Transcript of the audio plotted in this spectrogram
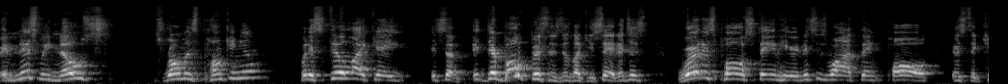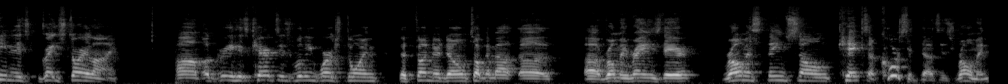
In this, we know Roman's punking him, but it's still like a it's a it, they're both businesses, like you said. It's just where does Paul stand here? And this is why I think Paul is the key to this great storyline. Um, agree, his characters really works during the Thunderdome. Talking about uh, uh, Roman Reigns there. Roman's theme song kicks. Of course it does. It's Roman.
